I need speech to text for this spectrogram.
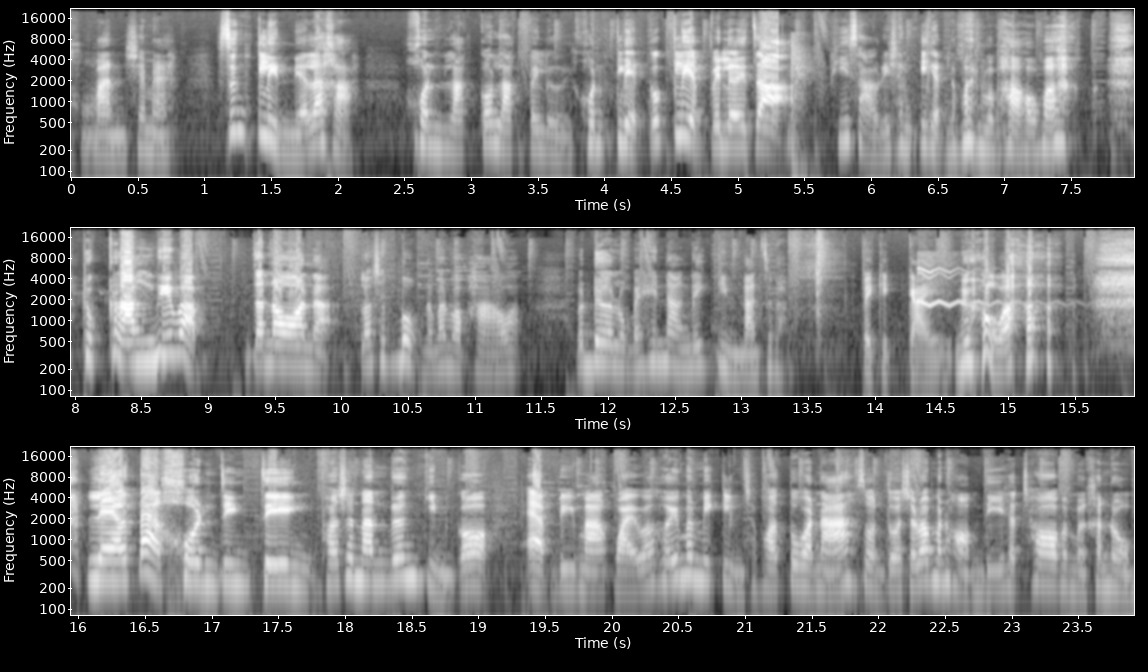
ของมันใช่ไหมซึ่งกลิ่นเนี้ยแหละค่ะ คนรักก็รักไปเลย คนเกลียดก็เกลียดไปเลยจ้ะพี่สาวดิฉันเกลียดน้ำมันมะพร้าวมากทุกครั้งที่แบบจะนอนอะ่ะแล้วฉันบกน้ำมันมะพร้าวอะ่ะแล้วเดินลงไปให้นางได้กลิ่นนางจะแบบไปไกลๆนึกออกว่า แล้วแต่คนจริง ๆ เพราะฉะนั้นเรื่องกลิ่นก็แอบดีมาร์กไว้ว่าเฮ้ยมันมีกลิ่นเฉพาะตัวนะ ส่วนตัวฉันว่ามันหอมดีฉันชอบมันเหมือนขนม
